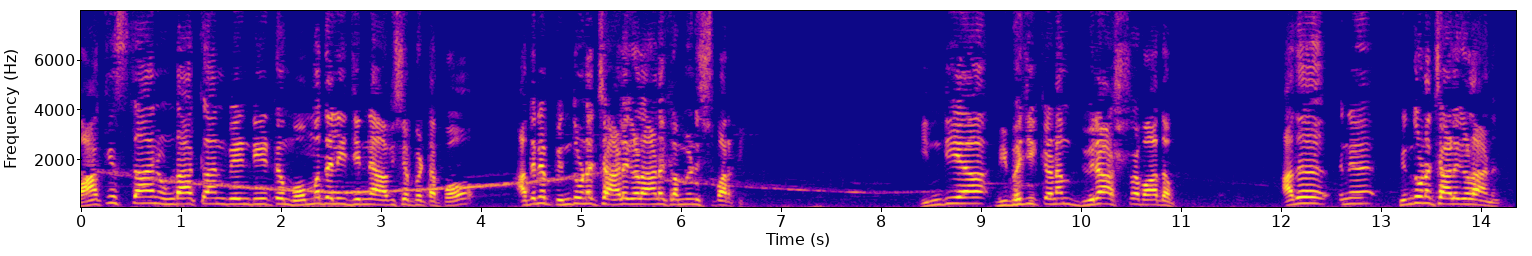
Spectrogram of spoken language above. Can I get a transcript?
പാകിസ്ഥാൻ ഉണ്ടാക്കാൻ വേണ്ടിയിട്ട് മുഹമ്മദ് അലി ജിന്ന ആവശ്യപ്പെട്ടപ്പോ അതിനെ പിന്തുണച്ച ആളുകളാണ് കമ്മ്യൂണിസ്റ്റ് പാർട്ടി. ഇന്ത്യ വിഭജിക്കണം ദ്വിരാഷ്ട്രവാദം. അതിന് പിന്തുണച്ച ആളുകളാണ്.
